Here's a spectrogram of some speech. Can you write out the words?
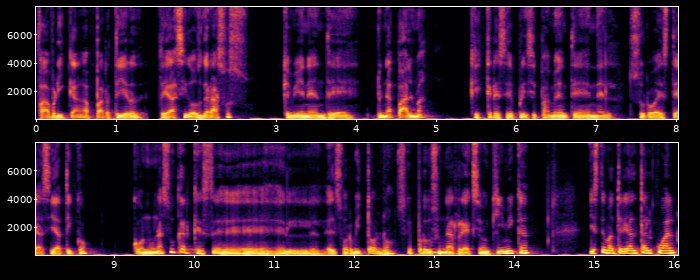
fabrica a partir de ácidos grasos que vienen de una palma que crece principalmente en el suroeste asiático con un azúcar que es eh, el, sorbitol, ¿no? Se produce una reacción química y este material tal cual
